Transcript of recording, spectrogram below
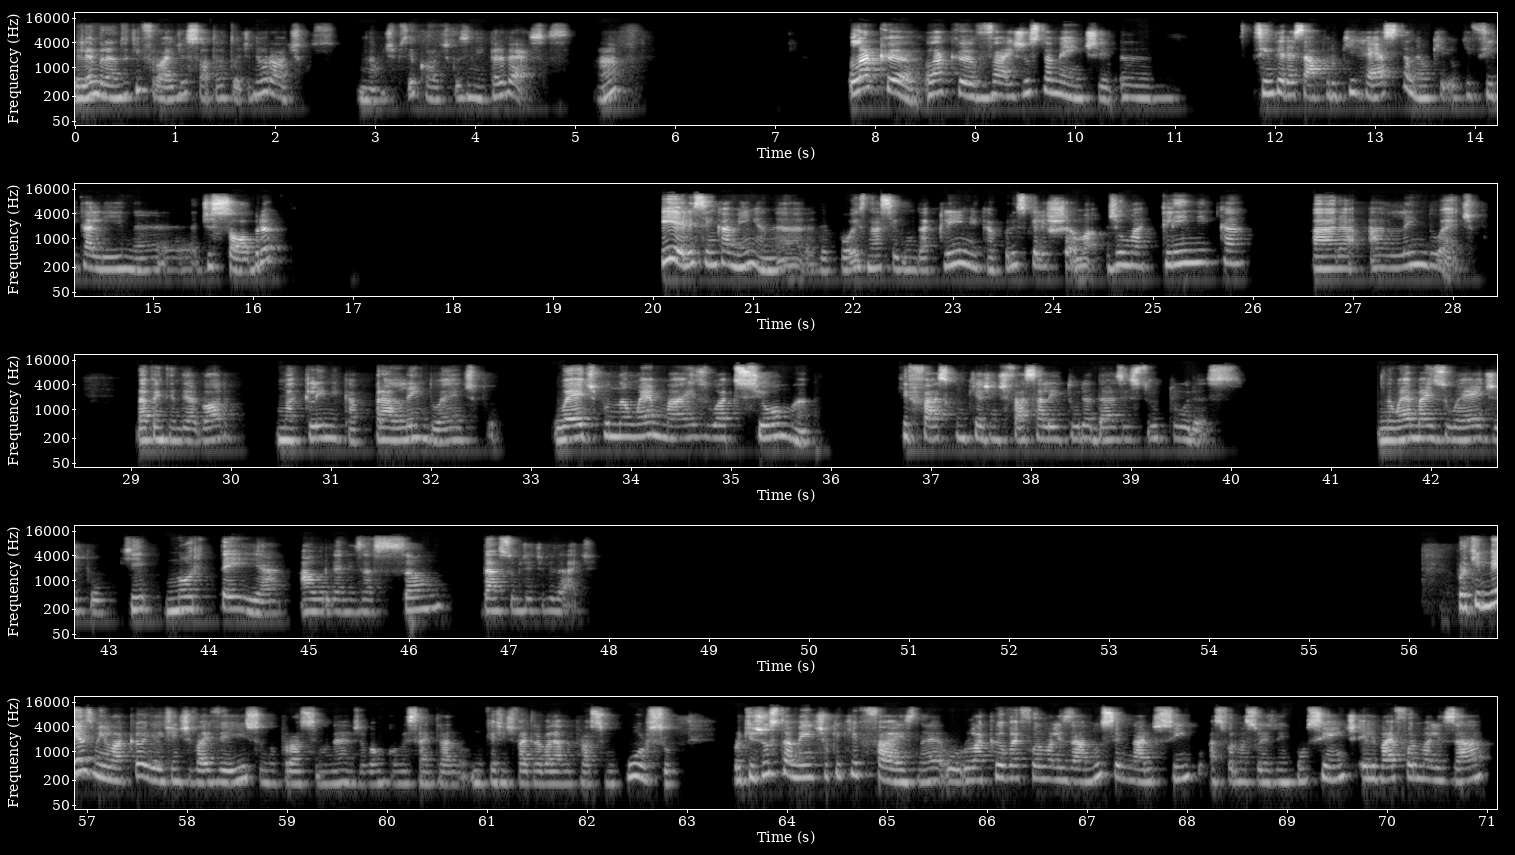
E lembrando que Freud só tratou de neuróticos, não de psicóticos e nem perversos. Tá? Lacan, Lacan vai justamente uh, se interessar por o que resta, né, o, que, o que fica ali né, de sobra, E ele se encaminha, né, depois na segunda clínica, por isso que ele chama de uma clínica para além do Édipo. Dá para entender agora? Uma clínica para além do Édipo, O Édipo não é mais o axioma que faz com que a gente faça a leitura das estruturas. Não é mais o Édipo que norteia a organização da subjetividade. Porque mesmo em Lacan, e a gente vai ver isso no próximo, né? Já vamos começar a entrar no, no que a gente vai trabalhar no próximo curso, porque justamente o que, que faz, né? O Lacan vai formalizar no seminário 5 as formações do inconsciente, ele vai formalizar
